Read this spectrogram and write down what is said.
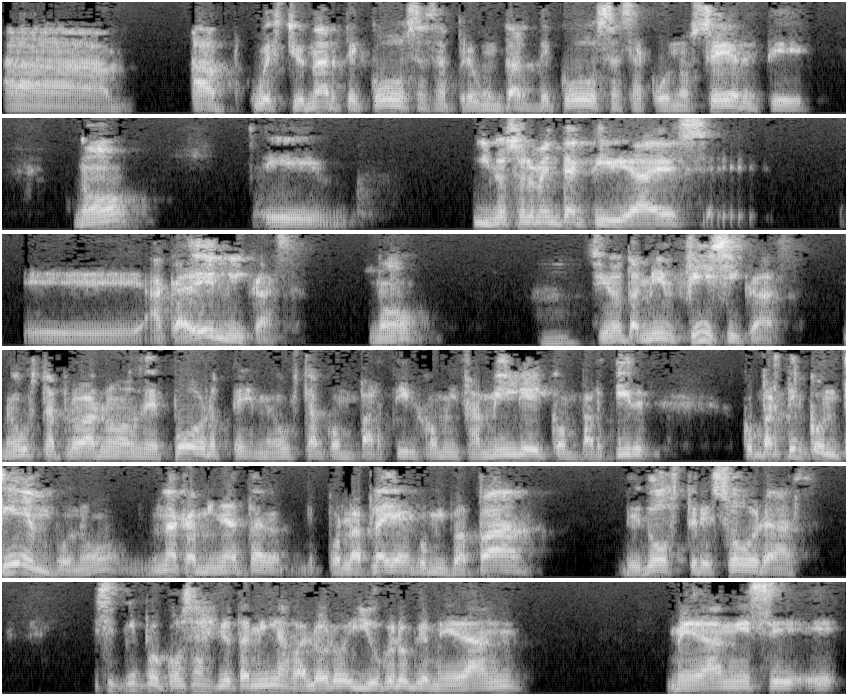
a, cuestionarte cosas, a preguntarte cosas, a conocerte, ¿no? Eh, y no solamente actividades eh, académicas, ¿no? Sino también físicas. Me gusta probar nuevos deportes, me gusta compartir con mi familia y compartir, compartir con tiempo, ¿no? Una caminata por la playa con mi papá de dos, tres horas. Ese tipo de cosas yo también las valoro y yo creo que me dan, me dan ese,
